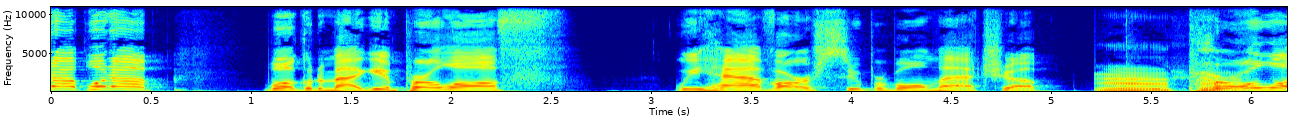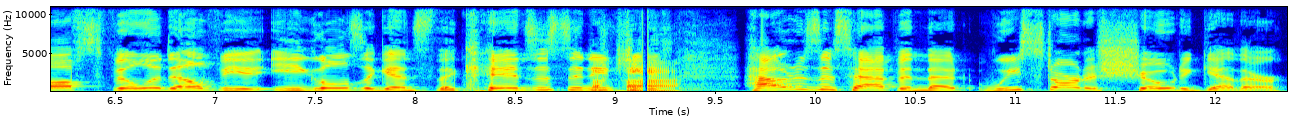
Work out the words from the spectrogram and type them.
up? What up? Welcome to Maggie and Perloff. We have our Super Bowl matchup. Mm, Perloff's Philadelphia Eagles against the Kansas City Chiefs. How does this happen that we start a show together?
